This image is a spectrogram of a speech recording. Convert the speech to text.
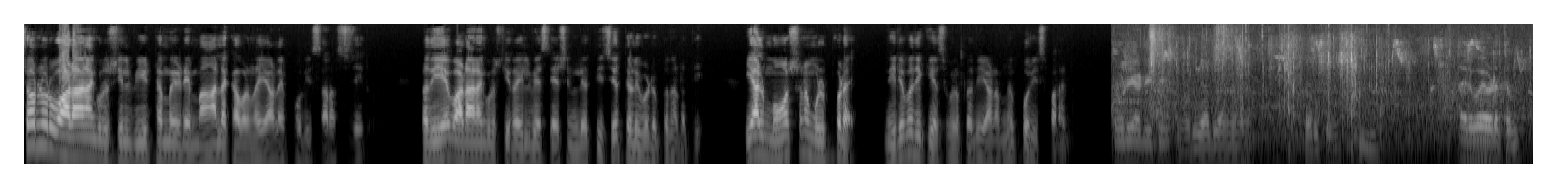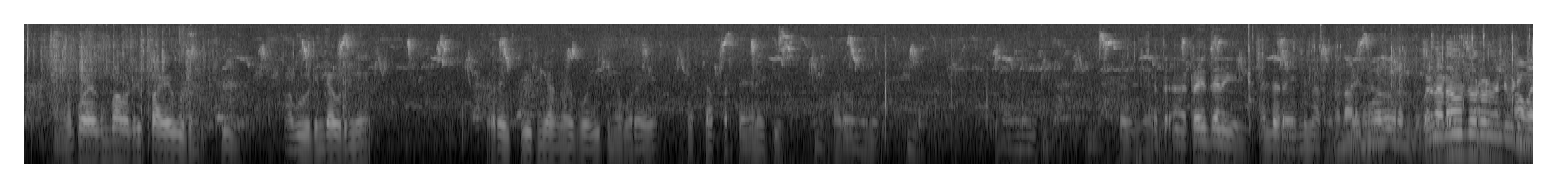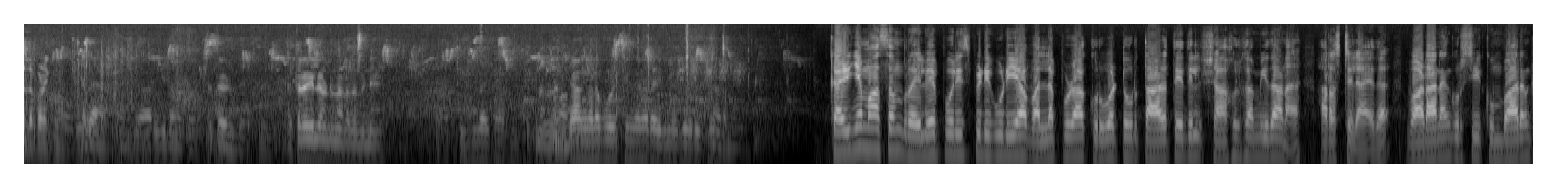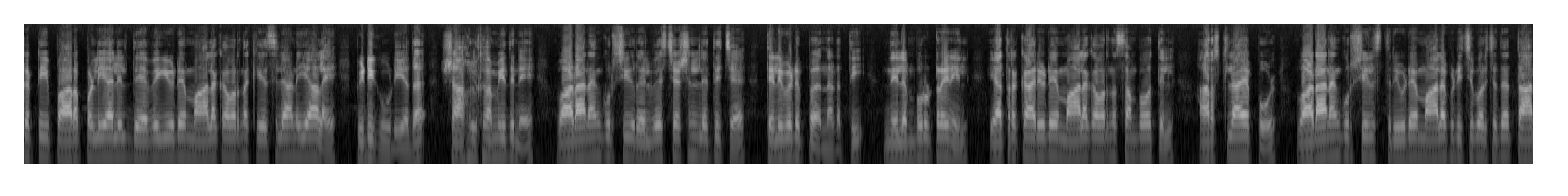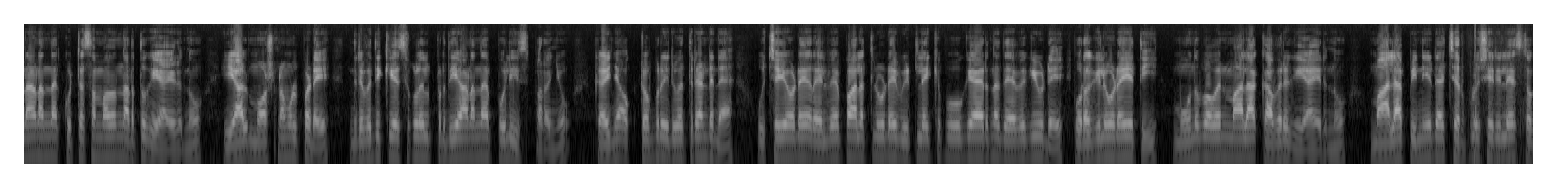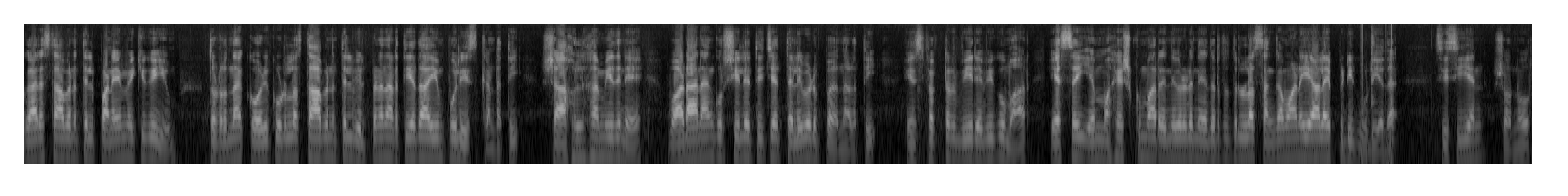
ഷൊർണൂർ വാടാനാംകുറിശ്ശിയിൽ വീട്ടമ്മയുടെ മാല കവർന്നയാളെ police arrest ചെയ്തു. പ്രതിയെ വാടാനാംകുറിശി റെയിൽവേ സ്റ്റേഷനിൽ എത്തിച്ച് തെളിവെടുപ്പ് നടത്തി. ഇയാൾ മോഷണം ഉൾപ്പെടെ നിരവധി കേസുകൾ പ്രതിയാണെന്ന് പോലീസ് പറഞ്ഞു. അങ്ങനെ പോയപ്പോൾ അവിടെ ഒരു പഴയ വീടുണ്ട്. ആ വീടിന്റെ അവിടുന്ന് റേറ്റ് തിരിഞ്ഞ് അങ്ങനെ പോയി. പിന്നെ കുറേ കുറച്ച് അപ്പുറത്തേനായിട്ട് അവിടെ വന്ന്. കഴിയും അല്ല എത്ര നടന്നു? പിന്നെ അങ്ങനെ പോയിട്ട് ഇങ്ങനെ റെയിൽവേ നടന്നു. കഴിഞ്ഞ മാസം റെയിൽവേ പോലീസ് പിടികൂടിയ വല്ലപ്പുഴ കുറുവട്ടൂർ താഴത്തേതിൽ ഷാഹുൽ ഹമീദാണ് അറസ്റ്റിലായത്. വാടാനാംകുറിശി കുമ്പാരൻകട്ടി പാറപ്പള്ളിയാലിൽ ദേവകിയുടെ മാല കവർന്ന കേസിലാണ് ഇയാളെ പിടികൂടിയത്. ഷാഹുൽ ഹമീദിനെ വാടാനാംകുറിശി റെയിൽവേ സ്റ്റേഷനിലെത്തിച്ച് തെളിവെടുപ്പ് നടത്തി. നിലമ്പൂർ ട്രെയിനിൽ യാത്രക്കാരിയുടെ മാല കവർന്ന സംഭവത്തിൽ അറസ്റ്റിലായപ്പോൾ വാടാനാംകുറിശിയിൽ സ്ത്രീയുടെ മാല പിടിച്ചുപറിച്ചത് താനാണെന്ന കുറ്റസമ്മതം നടത്തുകയായിരുന്നു. ഇയാൾ മോഷണം ഉൾപ്പെടെ നിരവധി കേസുകളിൽ പ്രതിയാണെന്ന് പോലീസ് പറഞ്ഞു. കഴിഞ്ഞ ഒക്ടോബർ ഇരുപത്തിരണ്ടിന് ഉച്ചയോടെ റെയിൽവേ പാലത്തിലൂടെ വീട്ടിലേക്ക് പോവുകയായിരുന്ന ദേവകിയുടെ പുറകിലൂടെ എത്തി മൂന്ന് പവൻ മാല കവരുകയായിരുന്നു. മാല പിന്നീട് ചെർപ്പുളശ്ശേരിയിലെ സ്വകാര്യ സ്ഥാപനത്തിൽ പണയം വയ്ക്കുകയും തുടർന്ന് കോഴിക്കോടുള്ള സ്ഥാപനത്തിൽ വിൽപ്പന നടത്തിയതായും പോലീസ് കണ്ടെത്തി. ഷാഹുൽ ഹമീദിനെ വാടാനാംകുർശിയിലെത്തിച്ച് തെളിവെടുപ്പ് നടത്തി. Inspector V Ravikumar S I M Mahesh Kumar എന്നിവരുടെ നേതൃത്വത്തിലുള്ള സംഘമാണ് ഇയാളെ പിടികൂടിയത്. C C N Shoranur.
